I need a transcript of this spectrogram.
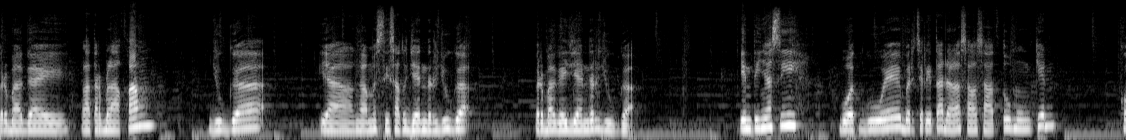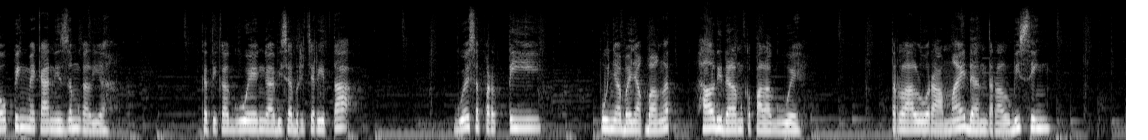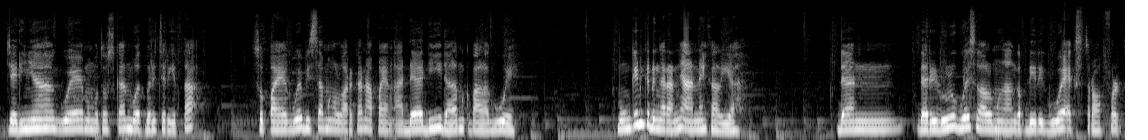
berbagai latar belakang, juga ya nggak mesti satu gender juga, berbagai gender juga. Intinya sih buat gue bercerita adalah salah satu mungkin coping mechanism kali ya. Ketika gue nggak bisa bercerita, gue seperti punya banyak banget hal di dalam kepala gue. Terlalu ramai dan terlalu bising. Jadinya gue memutuskan buat bercerita supaya gue bisa mengeluarkan apa yang ada di dalam kepala gue. Mungkin kedengarannya aneh kali ya, dan dari dulu gue selalu menganggap diri gue extrovert.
